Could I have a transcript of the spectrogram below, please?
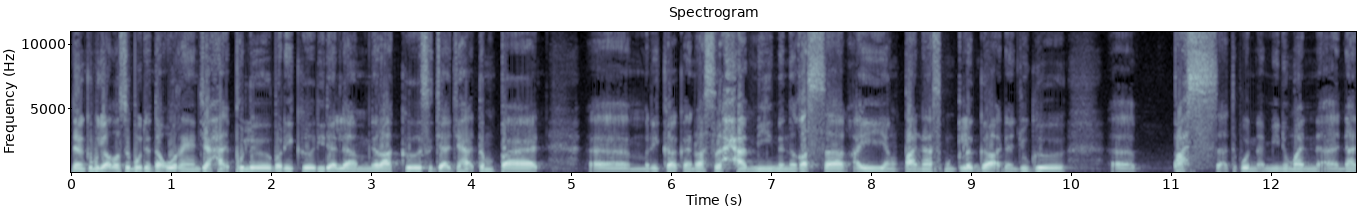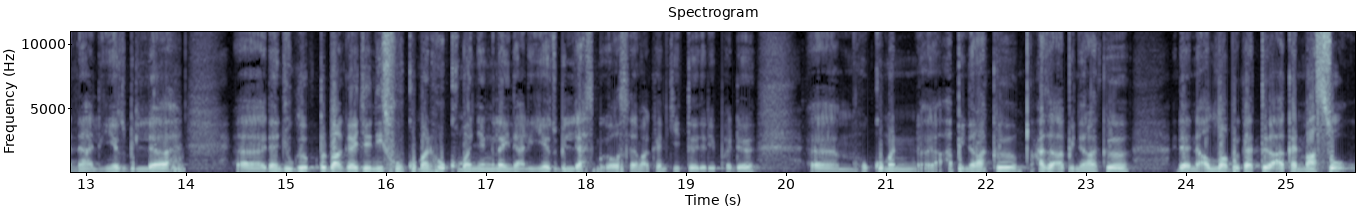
dan kemudian Allah sebut tentang orang yang jahat pula. Mereka di dalam neraka sejak jahat tempat uh, mereka akan rasa hamim dan rasak air yang panas menggelegak dan juga uh, pas ataupun minuman uh, nana aliyazubillah uh, dan juga pelbagai jenis hukuman-hukuman yang lain aliyazubillah semoga Allah selamatkan kita daripada um, hukuman uh, api neraka azab api neraka. Dan Allah berkata akan masuk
